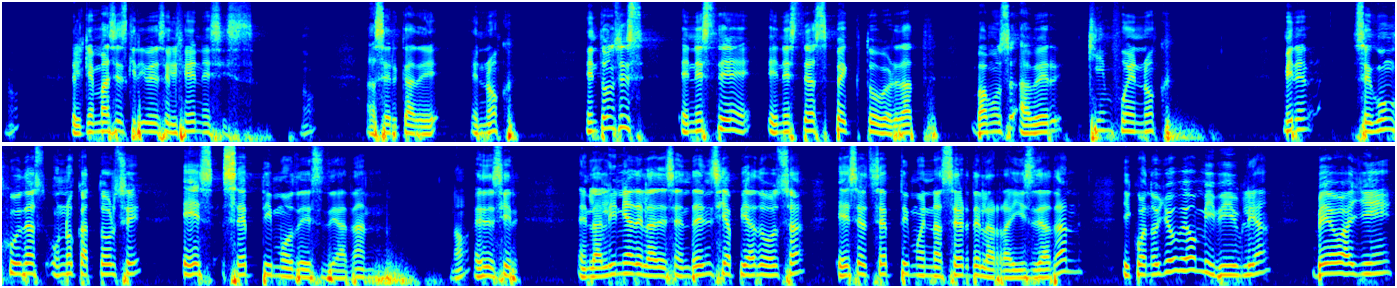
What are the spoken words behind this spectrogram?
¿no? El que más escribe es el Génesis, ¿no? acerca de Enoch. Entonces, en este, en este aspecto, ¿verdad? Vamos a ver quién fue Enoch. Miren, según Judas 1.14, es séptimo desde Adán. ¿no? Es decir, en la línea de la descendencia piadosa, es el séptimo en nacer de la raíz de Adán. Y cuando yo veo mi Biblia, veo allí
